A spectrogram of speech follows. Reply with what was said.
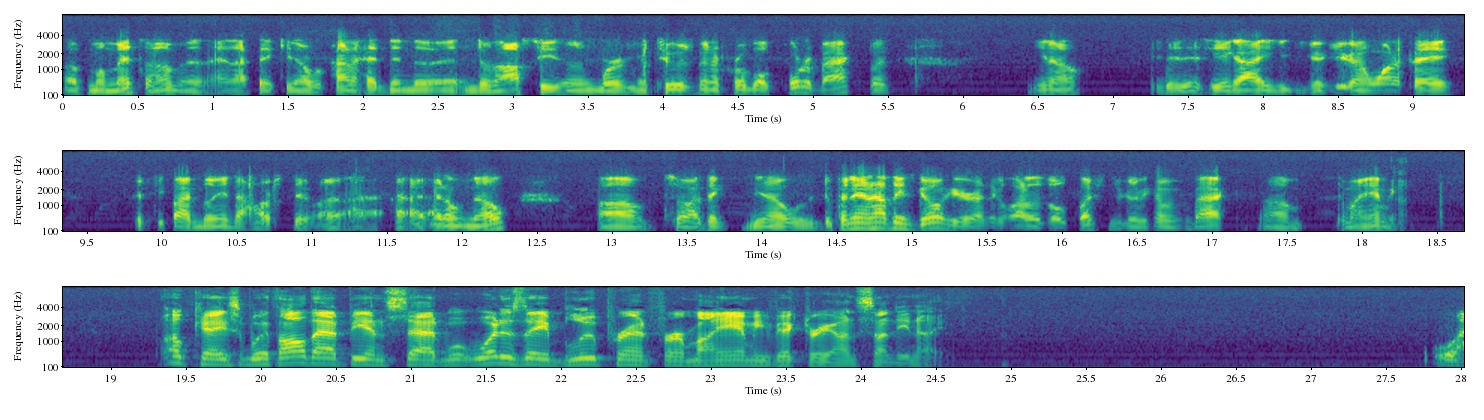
of momentum. And, and I think you know we're kind of heading into into an off season where you know, Tua has been a Pro Bowl quarterback, but you know, is he a guy you're, you're going to want to pay fifty-five million dollars to? I, I, I don't know. Um, so I think you know, depending on how things go here, I think a lot of those old questions are going to be coming back um, to Miami. Okay, so with all that being said, what is a blueprint for Miami victory on Sunday night? Well,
